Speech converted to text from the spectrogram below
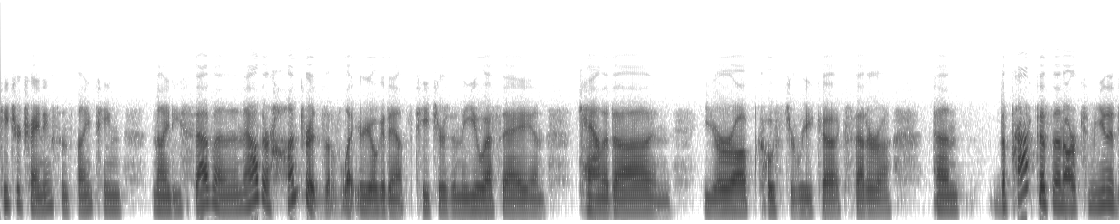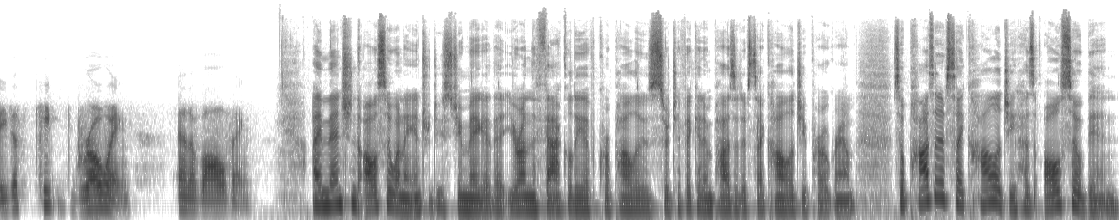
teacher training since 1997 and now there are hundreds of Let Your Yoga Dance teachers in the USA and Canada and Europe, Costa Rica, etc. And the practice in our community just keep growing and evolving. I mentioned also when I introduced you, Megha, that you're on the faculty of Kripalu's Certificate in Positive Psychology program. So, positive psychology has also been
